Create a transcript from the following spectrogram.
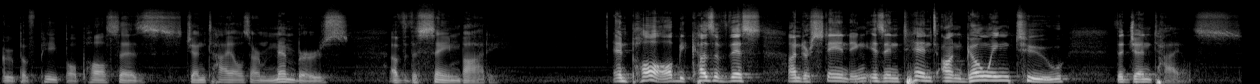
group of people. Paul says Gentiles are members of the same body. And Paul, because of this understanding, is intent on going to the Gentiles,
